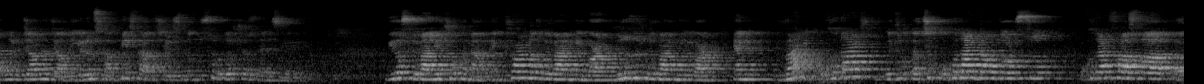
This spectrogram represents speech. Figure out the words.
onları canlı canlı yarım saat, bir saat içerisinde bu soruları çözmeniz gerekiyor. BIOS güvenliği çok önemli. Kernel güvenliği var, user güvenliği var. Yani güvenlik o kadar açık, o kadar daha doğrusu o kadar fazla e,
